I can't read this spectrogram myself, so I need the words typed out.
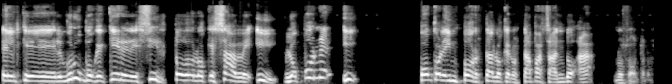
el, que, el grupo que quiere decir todo lo que sabe y lo pone y poco le importa lo que nos está pasando a nosotros.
